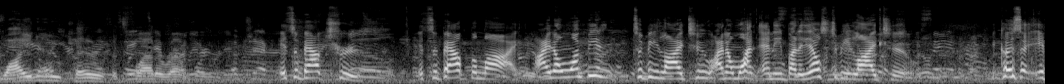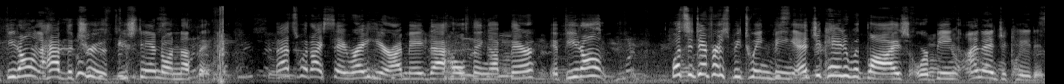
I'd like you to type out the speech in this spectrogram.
Why do you care if it's flat or round? It's about truth. It's about the lie. I don't want be, to be lied to. I don't want anybody else to be lied to. Because if you don't have the truth, you stand on nothing. That's what I say right here. I made that whole thing up there. If you don't, what's the difference between being educated with lies or being uneducated?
